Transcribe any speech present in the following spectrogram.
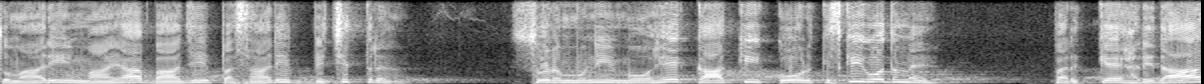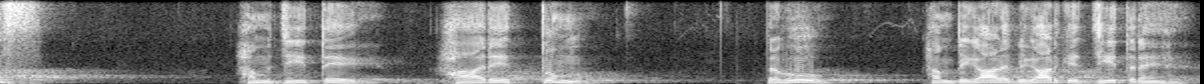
तुम्हारी माया बाजी पसारी विचित्र सुर मुनि मोहे, काकी कोड़ किसकी गोद में? पर के हरिदास, हम जीते, हारे तुम। प्रभु, हम बिगाड़ बिगाड़ के जीत रहे हैं।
